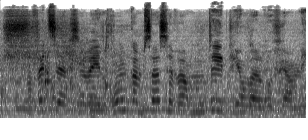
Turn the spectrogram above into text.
En fait, ça, ça va être rond comme ça, ça va remonter et puis on va le refermer.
